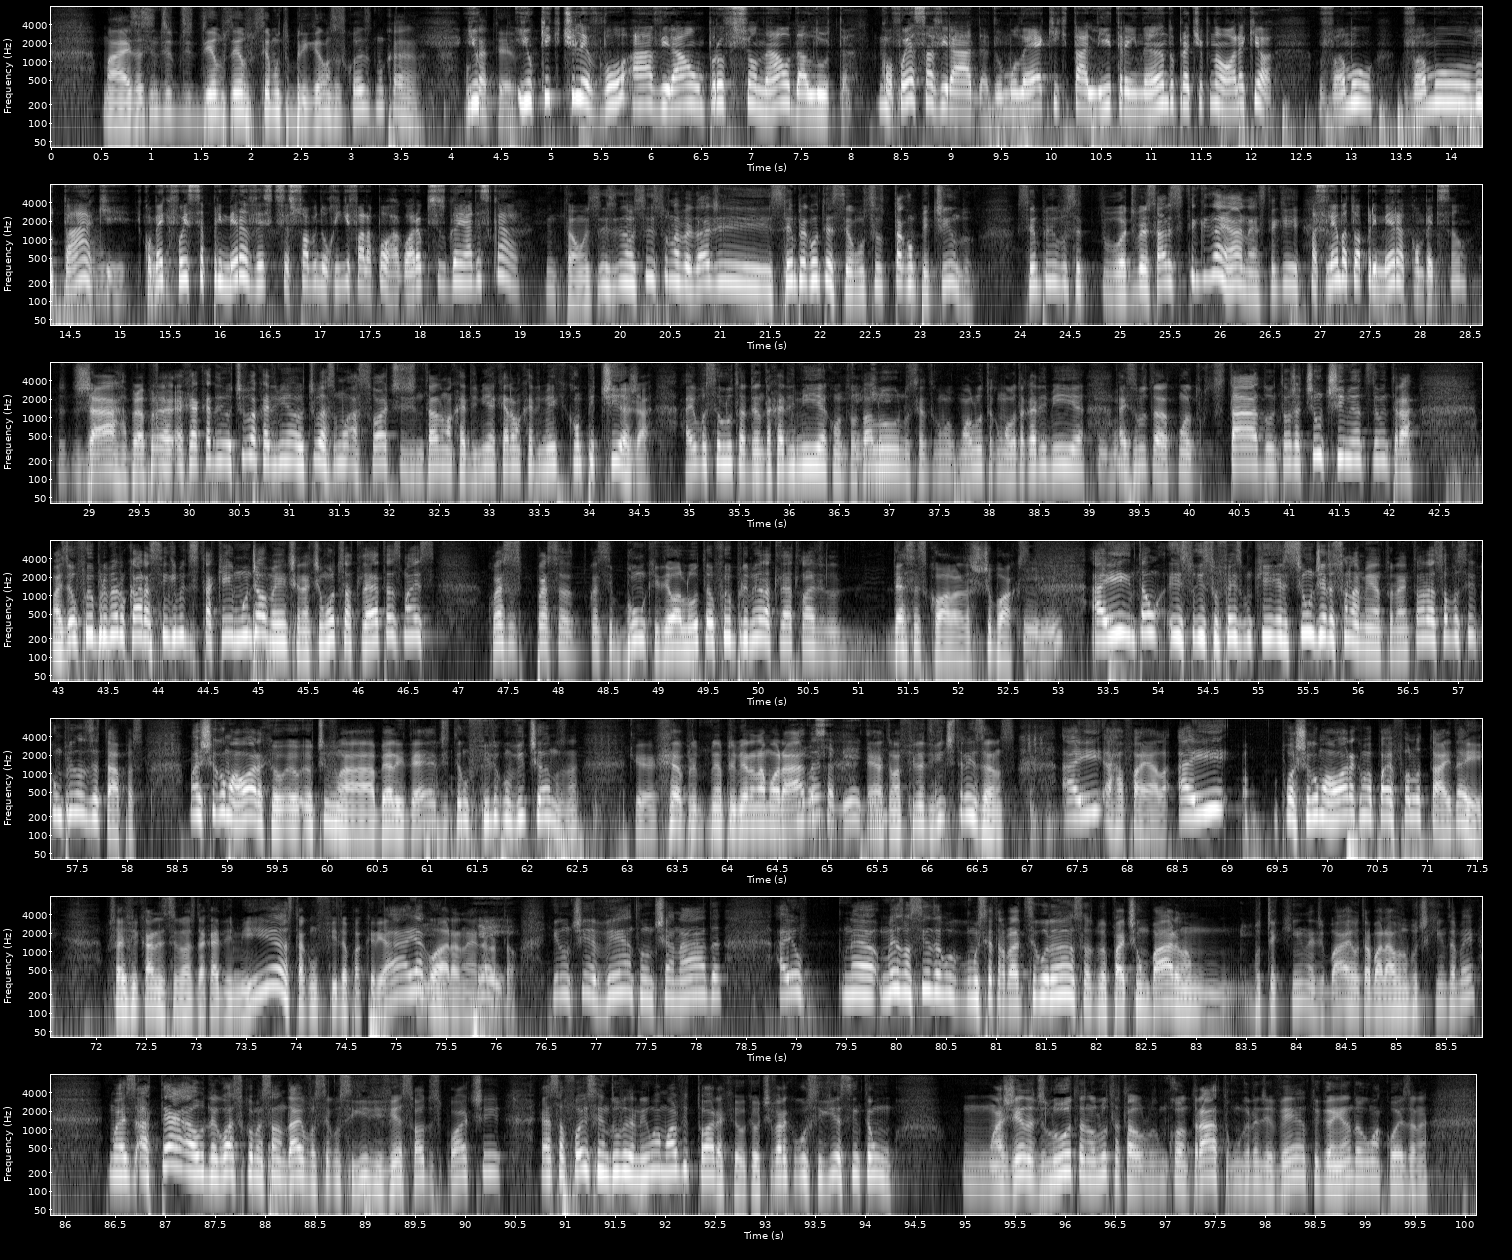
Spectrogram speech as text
Mas, assim, de, de, de eu, ser muito brigão, essas coisas, nunca, E nunca o, teve. e o que que te levou a virar um profissional da luta? Qual foi essa virada do moleque que tá ali treinando pra tipo, não, olha aqui, ó, vamos, vamos lutar aqui. E como é que foi essa primeira vez que você sobe no ringue e fala, porra, agora eu preciso ganhar desse cara? Então, isso, isso- não, isso, isso, na verdade sempre aconteceu. Você está competindo, sempre você, o adversário você tem que ganhar, né? Você tem que Mas você lembra a tua primeira competição? já. é eu tive uma academia, eu tive a, sorte de entrar numa academia que era uma academia que competia já. Aí você luta dentro da academia contra outro Entendi. Uhum. aluno, você entra com uma, luta com uma outra academia, aí você luta com outro estado. Então já tinha um time antes de eu entrar. Mas eu fui o primeiro cara assim que me destaquei mundialmente, né? Tinha outros atletas, mas com, essas, com, essa, com esse boom que deu a luta, eu fui o primeiro atleta lá de- dessa escola, da shootbox. Aí, então, isso, isso fez com que eles tinham um direcionamento, né? Então era só você ir cumprindo as etapas. Mas chegou uma hora que eu, eu, eu tive uma bela ideia de ter um filho com 20 anos, né? Que é a minha primeira namorada. Eu não sabia disso. É, tenho uma filha de 23 anos. Aí, a Rafaela. Aí, pô, chegou uma hora que meu pai falou, tá, e daí? Você vai ficar nesse negócio da academia, você tá com filha para criar, e agora, né, E aí? garotão? E não tinha evento, não tinha nada. Aí eu, né, mesmo assim, eu comecei a trabalhar de segurança. Meu pai tinha um bar, um botequim né, de bairro, eu trabalhava no botequim também. Mas até o negócio começar a andar e você conseguir viver só do esporte, essa foi, sem dúvida nenhuma, a maior vitória que eu, que eu tive. Era que eu consegui, assim, ter um, uma agenda de luta, na luta tá, um contrato com um grande evento e ganhando alguma coisa, né?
